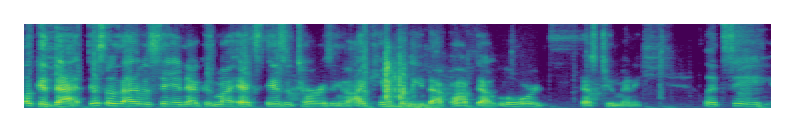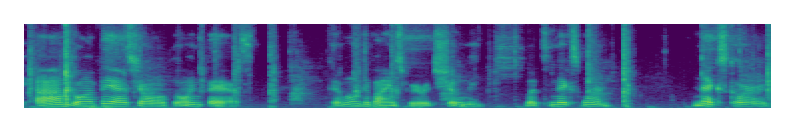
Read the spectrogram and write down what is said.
Look at that. Just as I was saying that, because my ex is a Taurus, and I can't believe that popped out. Lord, that's too many. Let's see. I'm going fast, y'all. Going fast. Come on, Divine Spirit. Show me. What's the next one? Next card.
